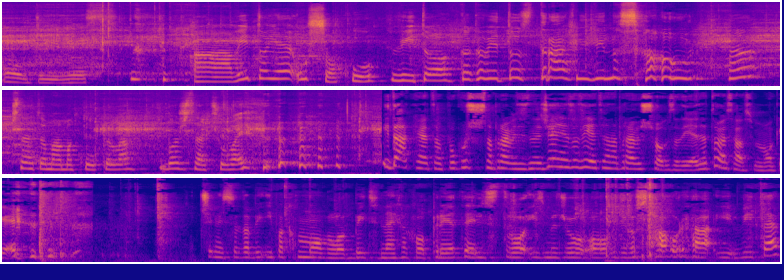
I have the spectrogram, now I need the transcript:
Oh, Jesus. A Vito je u šoku. Vito, kakav je to strašni dinosaur. Ha? Šta je to mama kupila? Bože, sačuvaj. I tako, eto, pokušaš napraviti iznenađenje za dijete, a napraviš šok za dijete. To je sasvim ok. Čini se da bi ipak moglo biti nekakvo prijateljstvo između ovog dinosaura i Vite.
